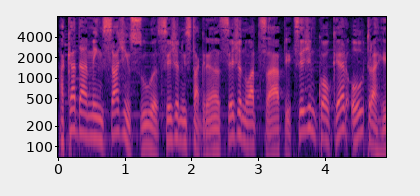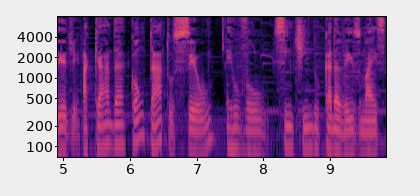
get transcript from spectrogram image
a cada mensagem sua, seja no Instagram, seja no WhatsApp, seja em qualquer outra rede, a cada contato seu, eu vou sentindo cada vez mais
